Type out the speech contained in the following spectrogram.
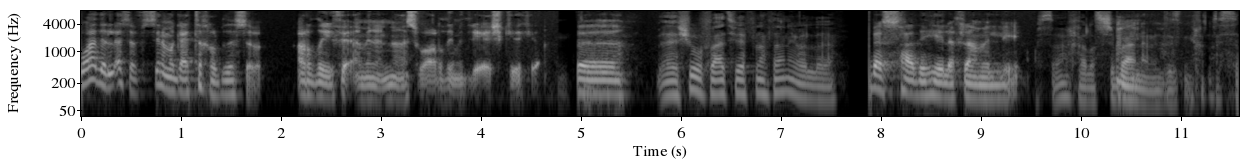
وهذا للأسف السينما قاعد تخرب بهذا السبب. أرضي فئة من الناس وأرضي مدري إيش كذا كذا. ف- آه، شوف بعد في أفلام ثانية ولا؟ بس هذه هي الأفلام اللي بس خلاص شبعنا من ديزني خلاص.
